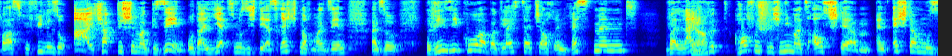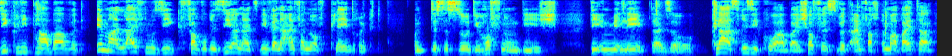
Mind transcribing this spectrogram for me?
war es für viele so, ah, ich habe dich schon mal gesehen oder jetzt muss ich dir erst recht noch mal sehen. Also Risiko, aber gleichzeitig auch Investment, weil Live ja. wird hoffentlich niemals aussterben. Ein echter Musikliebhaber wird immer Live-Musik favorisieren, als wie wenn er einfach nur auf Play drückt. Und das ist so die Hoffnung, die ich, die in mir lebt. Also klar ist Risiko, aber ich hoffe, es wird einfach immer weiter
